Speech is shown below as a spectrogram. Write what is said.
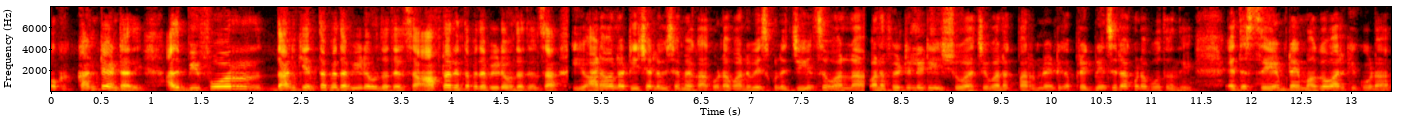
ఒక కంటెంట్ అది. అది బిఫోర్ దానికి ఎంత పెద్ద వీడియో ఉందో తెలుసా? ఆఫ్టర్ ఎంత పెద్ద వీడియో ఉందో తెలుసా? ఈ ఆడవాళ్ళ టీచర్ల విషయమే కాకుండా వాళ్ళు వేసుకునే జీన్స్ వల్ల వాళ్ళ ఫెర్టిలిటీ ఇష్యూ వచ్చి వాళ్ళకి పర్మనెంట్గా ప్రెగ్నెన్సీ రాకుండా పోతుంది. ఎట్ ద సేమ్ టైం మగవారికి కూడా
